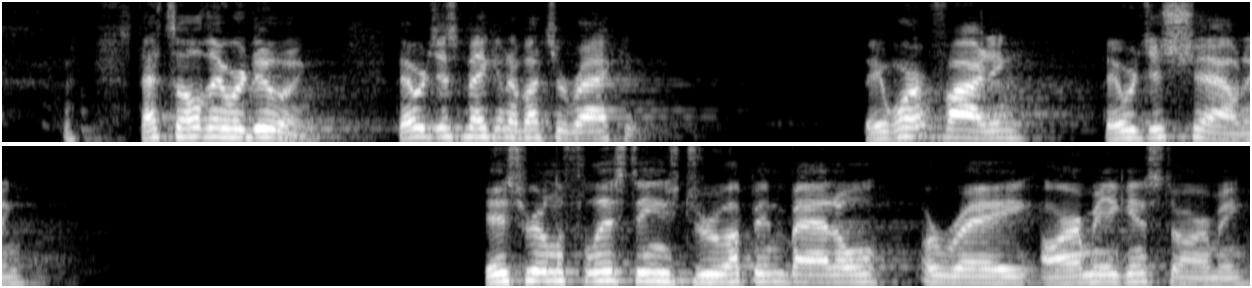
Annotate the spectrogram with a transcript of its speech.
That's all they were doing. They were just making a bunch of racket. They weren't fighting, they were just shouting. Israel and the Philistines drew up in battle array, army against army.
